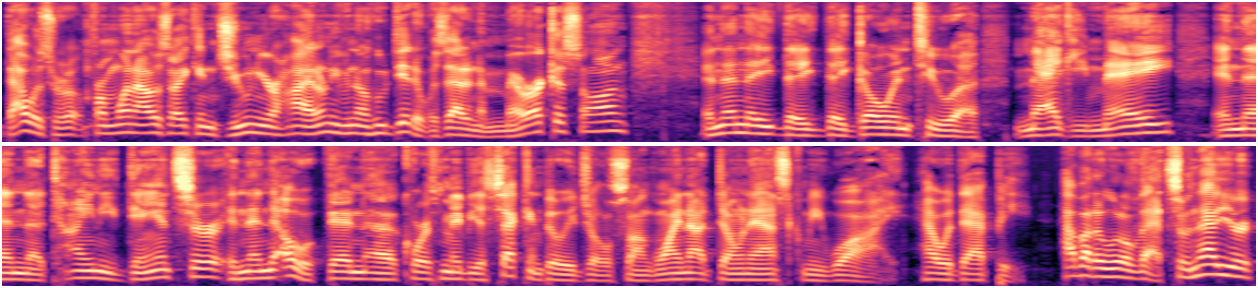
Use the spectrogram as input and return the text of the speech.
That was from when I was like in junior high. I don't even know who did it. Was that an America song? And then they they they go into uh, Maggie May, and then uh, Tiny Dancer, and then oh, then uh, of course maybe a second Billy Joel song. Why not? Don't ask me why. How would that be? How about a little of that? So now you're.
